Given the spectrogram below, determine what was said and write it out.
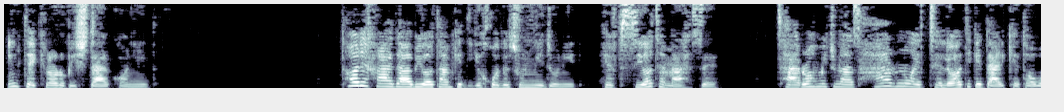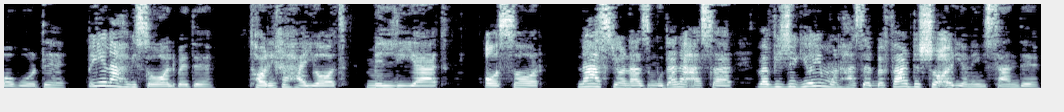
این تکرار رو بیشتر کنید. تاریخ ادبیات هم که دیگه خودتون می‌دونید. حفظیات محضه. طراح می‌تونه از هر نوع اطلاعاتی که در کتاب آورده به یه نحوی سوال بده. تاریخ حیات ملیت آثار نثر یا نظم بودن اثر و ویژگی های منحصر به فرد شاعر یا نویسنده.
